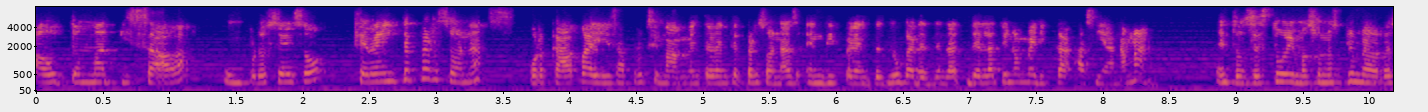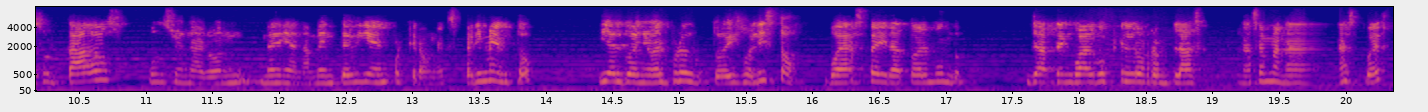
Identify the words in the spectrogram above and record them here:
automatizaba un proceso que 20 personas, por cada país aproximadamente 20 personas en diferentes lugares de, Latinoamérica hacían a mano. Entonces tuvimos unos primeros resultados, funcionaron medianamente bien porque era un experimento y el dueño del producto dijo, listo, voy a despedir a todo el mundo. Ya tengo algo que lo reemplaza. Una semana después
